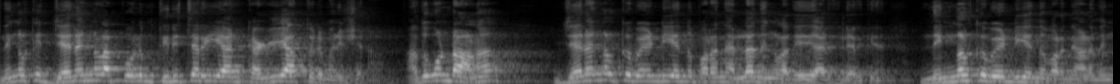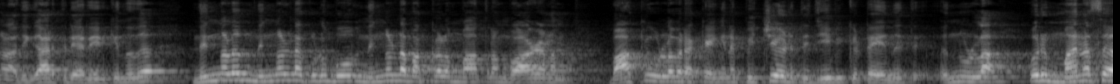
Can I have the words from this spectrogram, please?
നിങ്ങൾക്ക് ജനങ്ങളെപ്പോലും തിരിച്ചറിയാൻ കഴിയാത്തൊരു മനുഷ്യനാണ്. അതുകൊണ്ടാണ് ജനങ്ങൾക്ക് വേണ്ടി എന്ന് പറഞ്ഞല്ല നിങ്ങൾ അധികാരത്തിലേറിയിരിക്കുന്നത്. നിങ്ങൾക്ക് വേണ്ടി എന്ന് പറഞ്ഞാണ് നിങ്ങൾ അധികാരത്തിലേറിയിരിക്കുന്നത്. നിങ്ങളും നിങ്ങളുടെ കുടുംബവും നിങ്ങളുടെ മക്കളും മാത്രം വാഴണം. ബാക്കിയുള്ളവരൊക്കെ ഇങ്ങനെ പിച്ചയെടുത്ത് ജീവിക്കട്ടെ എന്ന് എന്നുള്ള ഒരു മനസ്സ്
